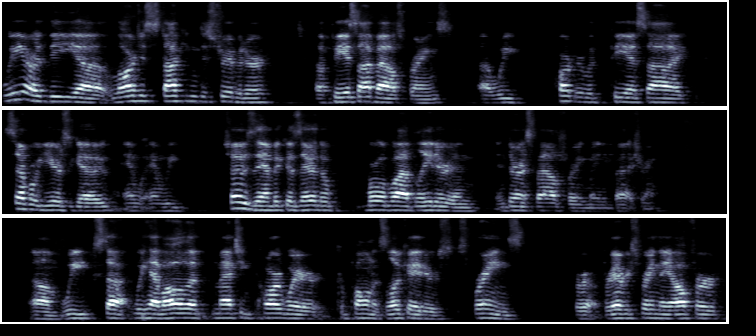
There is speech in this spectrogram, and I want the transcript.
we are the uh, largest stocking distributor of PSI valve springs. Uh, we partnered with PSI several years ago, and, and we chose them because they're the worldwide leader in endurance valve spring manufacturing. Um, we stock, we have all the matching hardware components, locators, springs for, for every spring they offer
